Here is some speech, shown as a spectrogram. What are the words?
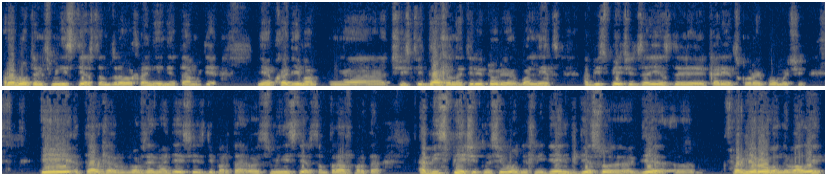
работаем с Министерством здравоохранения, там, где необходимо э, чистить даже на территориях больниц, обеспечить заезды карет скорой помощи. И также во взаимодействии с, департа... с Министерством транспорта обеспечить на сегодняшний день, где, где э, сформированы валы,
